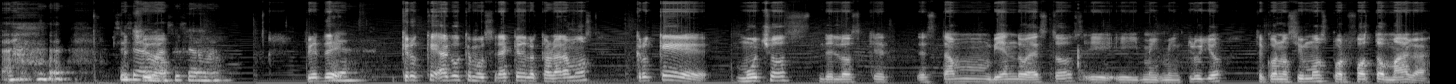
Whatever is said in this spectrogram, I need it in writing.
sí se arma, sí se arma. Fíjate, creo que algo que me gustaría que de lo que habláramos, creo que muchos de los que están viendo estos, y, me, incluyo, te conocimos por Foto Maga.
